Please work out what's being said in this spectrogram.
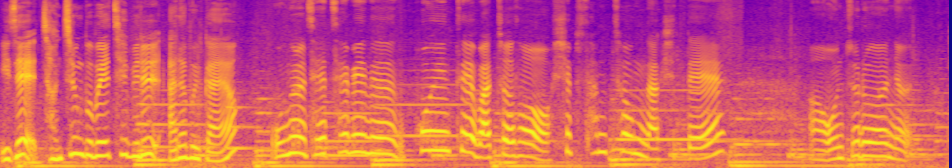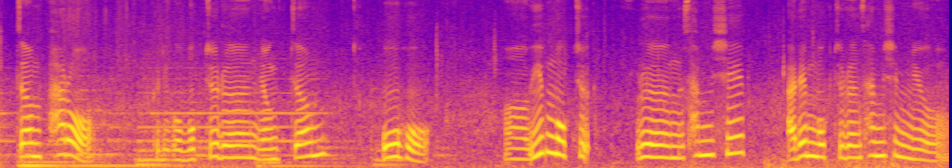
이제 전충 부부의 채비를 알아볼까요? 오늘 제 채비는 포인트에 맞춰서 13척 낚싯대, 어, 온줄은 0.85, 그리고 목줄은 0.5호, 어, 윗 목줄은 30, 아랫 목줄은 36,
